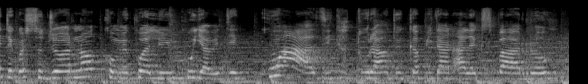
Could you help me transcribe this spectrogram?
ricorderete questo giorno come quello in cui avete quasi catturato il capitano Alex Sparrow?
